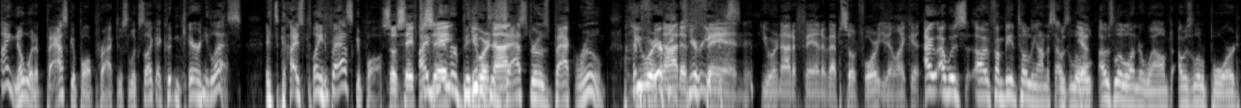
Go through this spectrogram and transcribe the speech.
I know what a basketball practice looks like. I couldn't care any less. It's guys playing basketball. So safe to say, I've say never been you were to not- Zastro's back room. I'm you were not a curious. fan. You were not a fan of episode four. You didn't like it. I, I was, uh, if I'm being totally honest, I was a little, Yeah. I was a little underwhelmed. I was a little bored.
